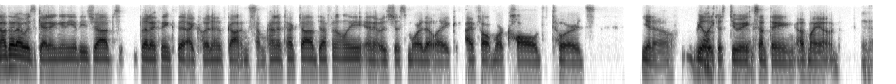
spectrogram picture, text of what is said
not that I was getting any of these jobs, but I think that I could have gotten some kind of tech job definitely. And it was just more that like I felt more called towards, you know, really Oh, just doing something of my own. Yeah.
